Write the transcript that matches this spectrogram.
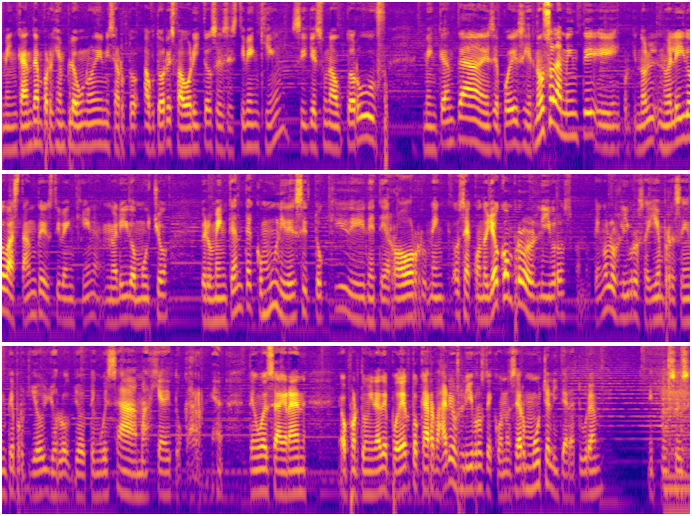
me encantan, por ejemplo, uno de mis autores favoritos es Stephen King, sí que es un autor, uff, me encanta, se puede decir, no solamente, eh, porque no, no he leído bastante de Stephen King, no he leído mucho, pero me encanta cómo le da ese toque de, terror. o sea, cuando yo compro los libros, cuando tengo los libros ahí en presente, porque yo, yo, yo tengo esa magia de tocar, tengo esa gran oportunidad de poder tocar varios libros, de conocer mucha literatura. Entonces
